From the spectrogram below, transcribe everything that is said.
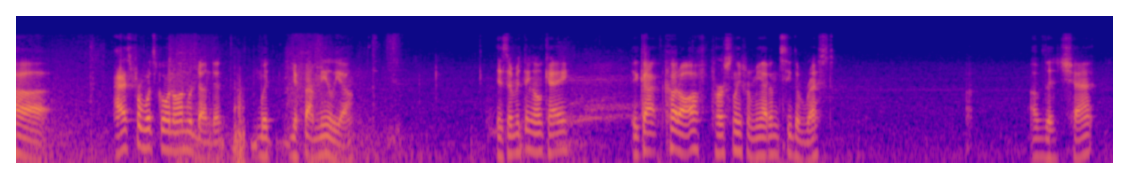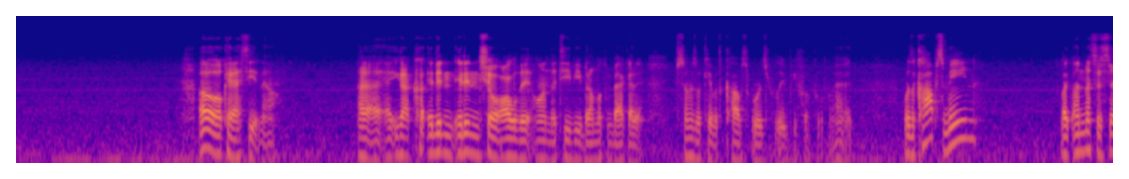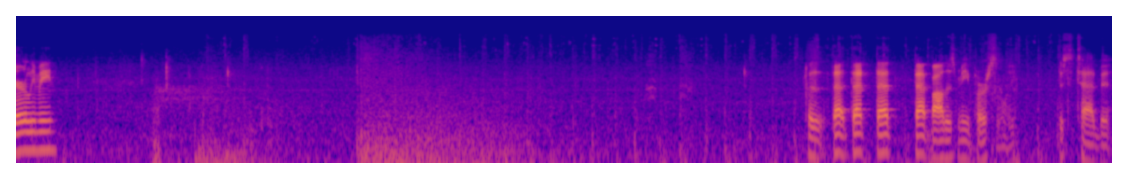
uh, as for what's going on redundant with your familia, is everything okay? It got cut off personally for me. I didn't see the rest of the chat. Oh, okay, I see it now. I, it got cut. It didn't. It didn't show all of it on the TV, but I'm looking back at it. Someone's okay, but the cops' words really be fucked with my head. Were the cops mean? Like unnecessarily mean? Cause that that that that bothers me personally, just a tad bit.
